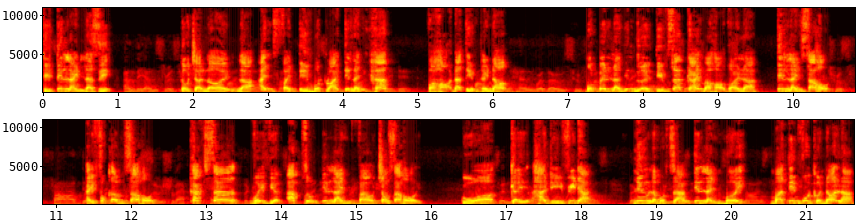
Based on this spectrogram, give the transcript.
thì tin lành là gì? Câu trả lời là anh phải tìm một loại tin lành khác và họ đã tìm thấy nó. Một bên là những người tìm ra cái mà họ gọi là tin lành xã hội hay phúc âm xã hội, khác xa với việc áp dụng tin lành vào trong xã hội của cây Hadi vĩ đại, nhưng là một dạng tin lành mới mà tin vui của nó là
